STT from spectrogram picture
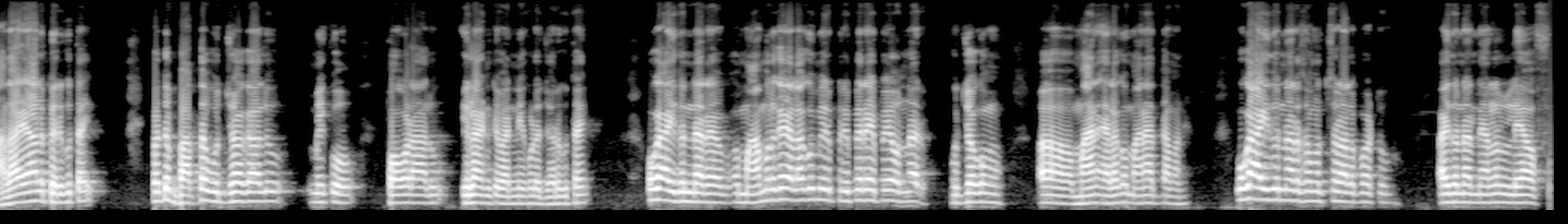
ఆదాయాలు పెరుగుతాయి. కాకపోతే భర్త ఉద్యోగాలు మీకు పోవడాలు ఇలాంటివన్నీ కూడా జరుగుతాయి. ఒక ఐదున్నర మామూలుగా ఎలాగో మీరు ప్రిపేర్ అయిపోయి ఉన్నారు. ఉద్యోగం ఆ, మానే ఎలాగో మానేద్దామని. ఒక ఐదున్నర సంవత్సరాల పాటు ఐదున్నర నెలలు లే ఆఫ్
